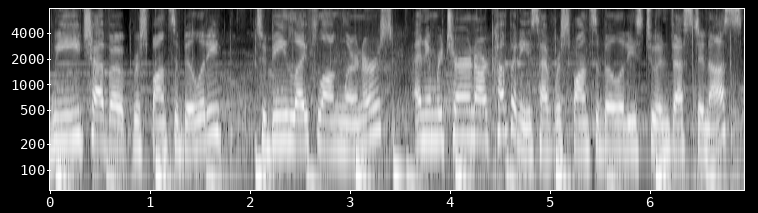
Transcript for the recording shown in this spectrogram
We each have a responsibility to be lifelong learners, and in return, our companies have responsibilities to invest in us.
